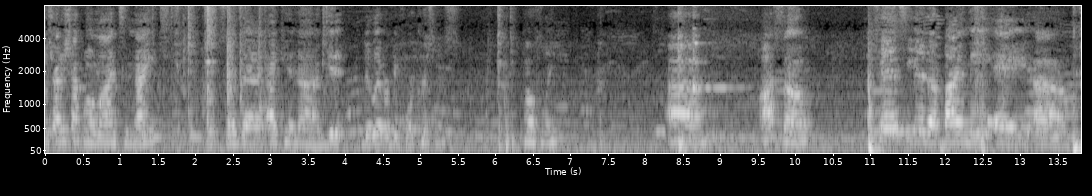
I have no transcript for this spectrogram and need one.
gonna try to shop online tonight so that I can uh, get it delivered before Christmas, hopefully. Uh, also, Tez, he ended up buying me a um,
